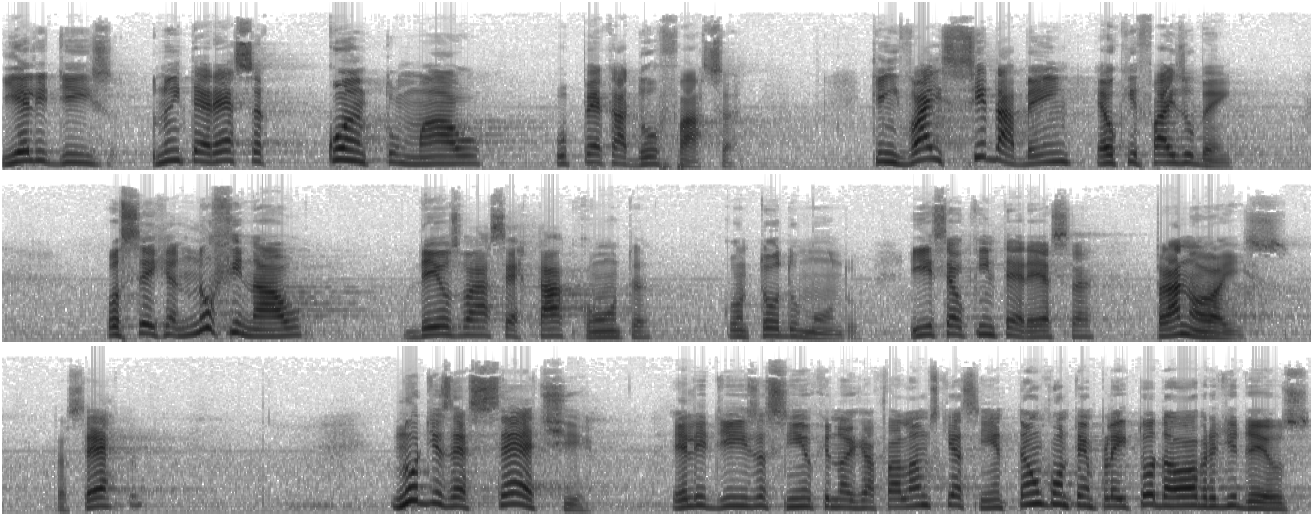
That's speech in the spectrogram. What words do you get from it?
E ele diz: não interessa quanto mal o pecador faça. Quem vai se dar bem é o que faz o bem. Ou seja, no final, Deus vai acertar a conta com todo mundo. Isso é o que interessa para nós. Tá certo? No 17, ele diz assim, o que nós já falamos, que é assim: Então contemplei toda a obra de Deus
